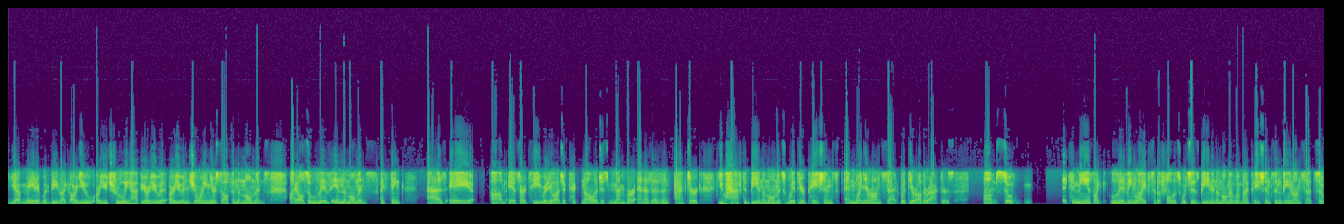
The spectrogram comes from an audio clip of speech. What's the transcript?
yeah, made it would be like, are you are you truly happy? Are you are you enjoying yourself in the moments? I also live in the moments. I think as a um, ASRT radiologic technologist member and as as an actor, you have to be in the moments with your patients and when you're on set with your other actors. Um, so it to me is like living life to the fullest, which is being in the moment with my patients and being on set. So,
